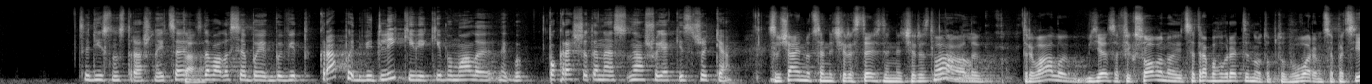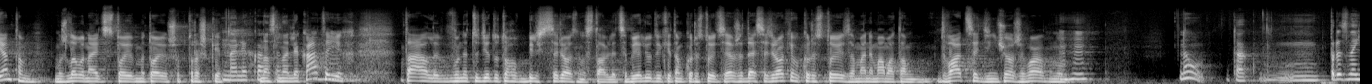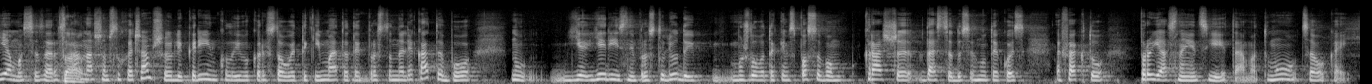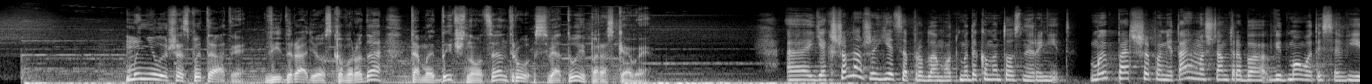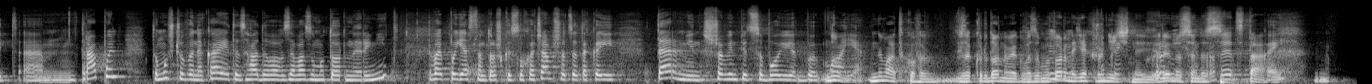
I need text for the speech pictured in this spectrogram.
Це дійсно страшно. І це Так. здавалося б, якби від крапель, від ліків, які би мали якби, покращити нас, нашу якість життя. Звичайно, це не через тиждень, не через два, Ну, ну. але тривало, є зафіксовано, і це треба говорити. Ну тобто, говоримо це пацієнтам, можливо, навіть з тою метою, щоб трошки Налякати. нас налякати їх. Та, але вони тоді до того більш серйозно ставляться. Бо є люди, які там користуються. Я вже 10 років користуюсь, за мене мама там 20, і нічого жива. Ну Ну так признаємося зараз Так. та, нашим слухачам, що лікарі інколи використовують такий метод, як просто налякати, бо ну є, є різні просто люди, і можливо таким способом краще вдасться досягнути якогось ефекту прояснення цієї теми. Тому це окей. Мені лише спитати від Радіо Сковорода та медичного центру Святої Параскеви. Е, якщо в нас вже є ця проблема, от медикаментозний реніт, ми перше пам'ятаємо, що нам треба відмовитися від ем, крапель, тому що виникає, ти згадував за вазомоторний реніт. Давай пояснимо трошки слухачам, що це такий термін, що він під собою якби має. Ну, нема такого за кордоном, як вазомоторний, є хронічний Окей. риносиносит. Так.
